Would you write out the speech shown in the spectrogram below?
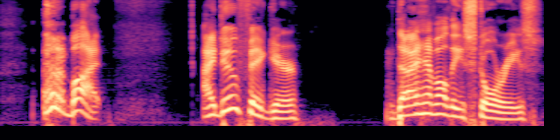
but I do figure that I have all these stories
